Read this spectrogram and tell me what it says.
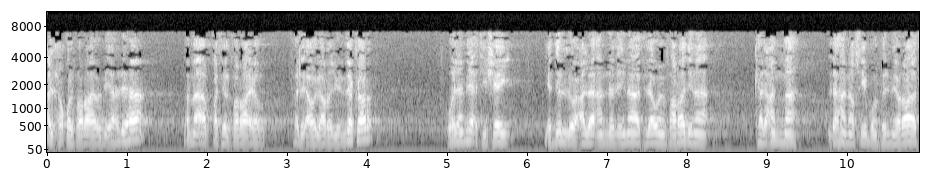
ألحق الفرائض بأهلها فما أبقت الفرائض فلأولى رجل ذكر. ولم يأتي شيء يدل على أن الإناث لو انفردنا كالعمة لها نصيب في الميراث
